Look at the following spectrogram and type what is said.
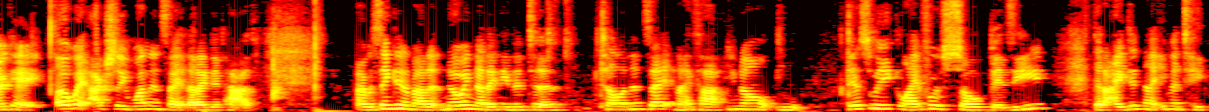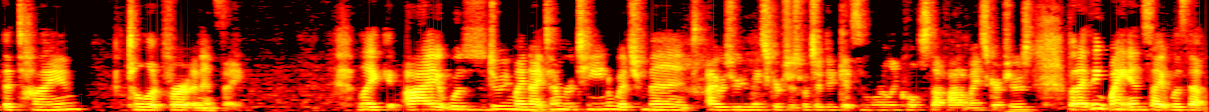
Okay. Oh wait, actually, one insight that I did have. I was thinking about it, knowing that I needed to tell an insight, and I thought, you know, this week life was so busy that I did not even take the time to look for an insight. Like I was doing my nighttime routine, which meant I was reading my scriptures, which I did get some really cool stuff out of my scriptures. But I think my insight was that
